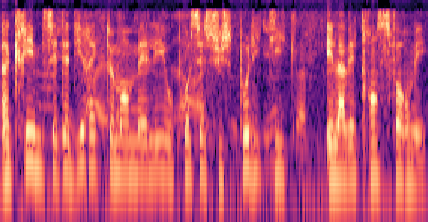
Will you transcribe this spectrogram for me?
un crime s'était directement mêlé au processus politique et l'avait transformé.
